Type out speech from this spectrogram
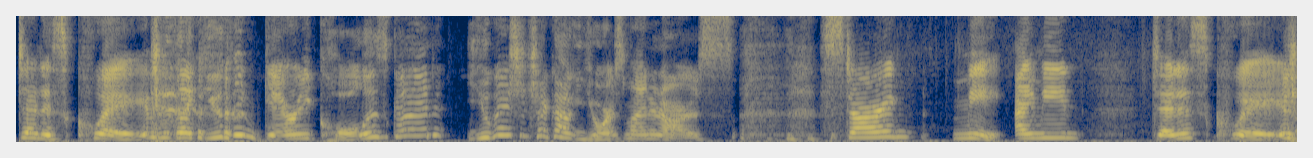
Dennis Quaid, He's like, you think Gary Cole is good? You guys should check out yours, mine, and ours. starring me. I mean, Dennis Quaid.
